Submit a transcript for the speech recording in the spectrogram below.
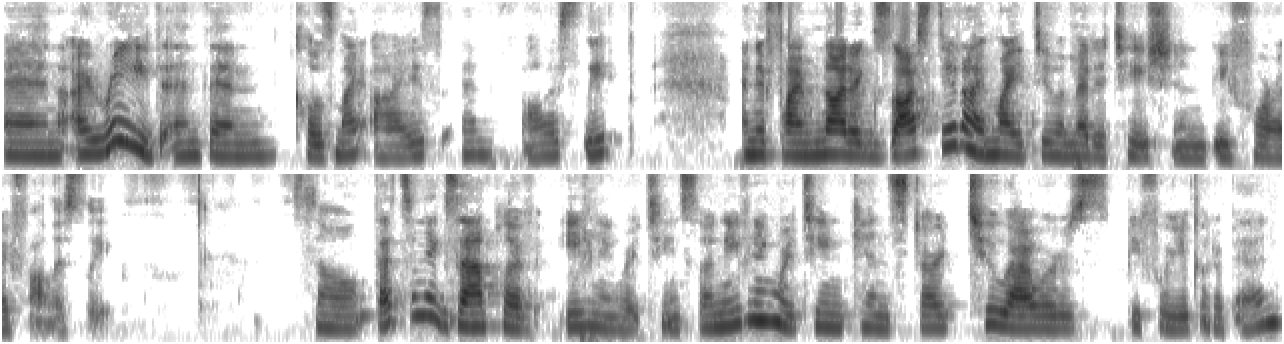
And I read and then close my eyes and fall asleep. And if I'm not exhausted, I might do a meditation before I fall asleep. So that's an example of evening routine. So an evening routine can start two hours before you go to bed,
